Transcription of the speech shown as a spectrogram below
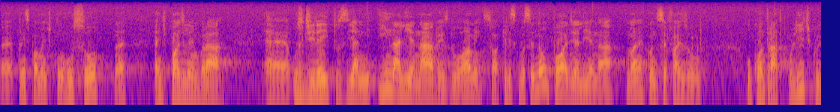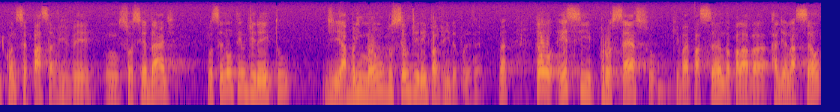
é, principalmente com Rousseau. Né? A gente pode lembrar é, os direitos inalienáveis do homem, são aqueles que você não pode alienar, não é? Quando você faz o, o contrato político e quando você passa a viver em sociedade, você não tem o direito de abrir mão do seu direito à vida, por exemplo. Né? Então, esse processo que vai passando, a palavra alienação,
